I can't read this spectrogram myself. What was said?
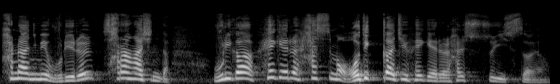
하나님이 우리를 사랑하신다. 우리가 회개를 했으면 어디까지 회개를 할 수 있어요?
